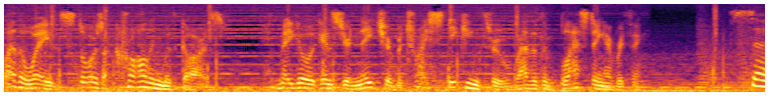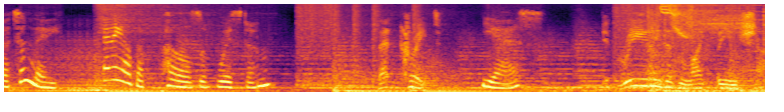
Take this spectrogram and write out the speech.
By the way, the stores are crawling with guards. It may go against your nature, but try sneaking through rather than blasting everything. Certainly. Any other pearls of wisdom? That crate. Yes. It really doesn't like being shot.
